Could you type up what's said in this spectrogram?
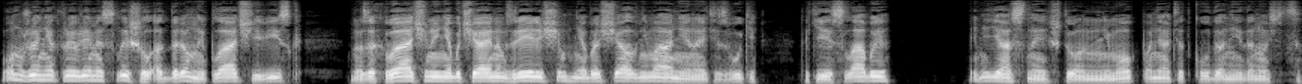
Он уже некоторое время слышал отдаленный плач и виск, но, захваченный необычайным зрелищем, не обращал внимания на эти звуки, такие слабые и неясные, что он не мог понять, откуда они доносятся.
